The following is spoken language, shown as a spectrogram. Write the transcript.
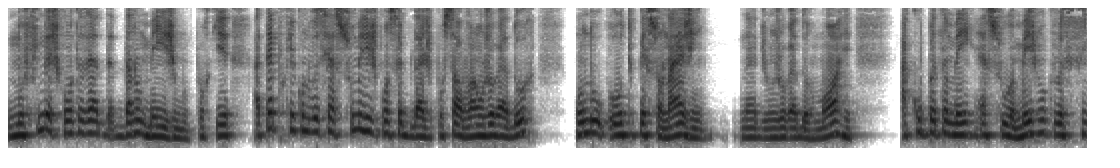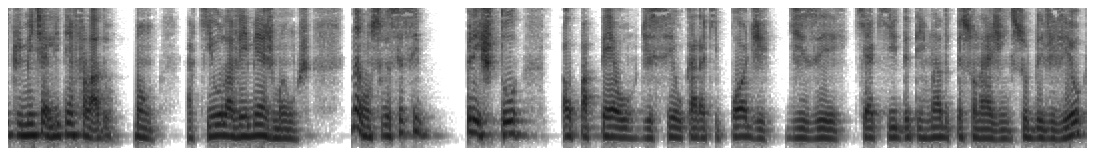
no fim das contas é dá no mesmo, porque até porque quando você assume a responsabilidade por salvar um jogador, quando outro personagem né, de um jogador morre, a culpa também é sua, mesmo que você simplesmente ali tenha falado, bom, aqui eu lavei minhas mãos. Não, se você se prestou ao papel de ser o cara que pode dizer que aqui determinado personagem sobreviveu,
